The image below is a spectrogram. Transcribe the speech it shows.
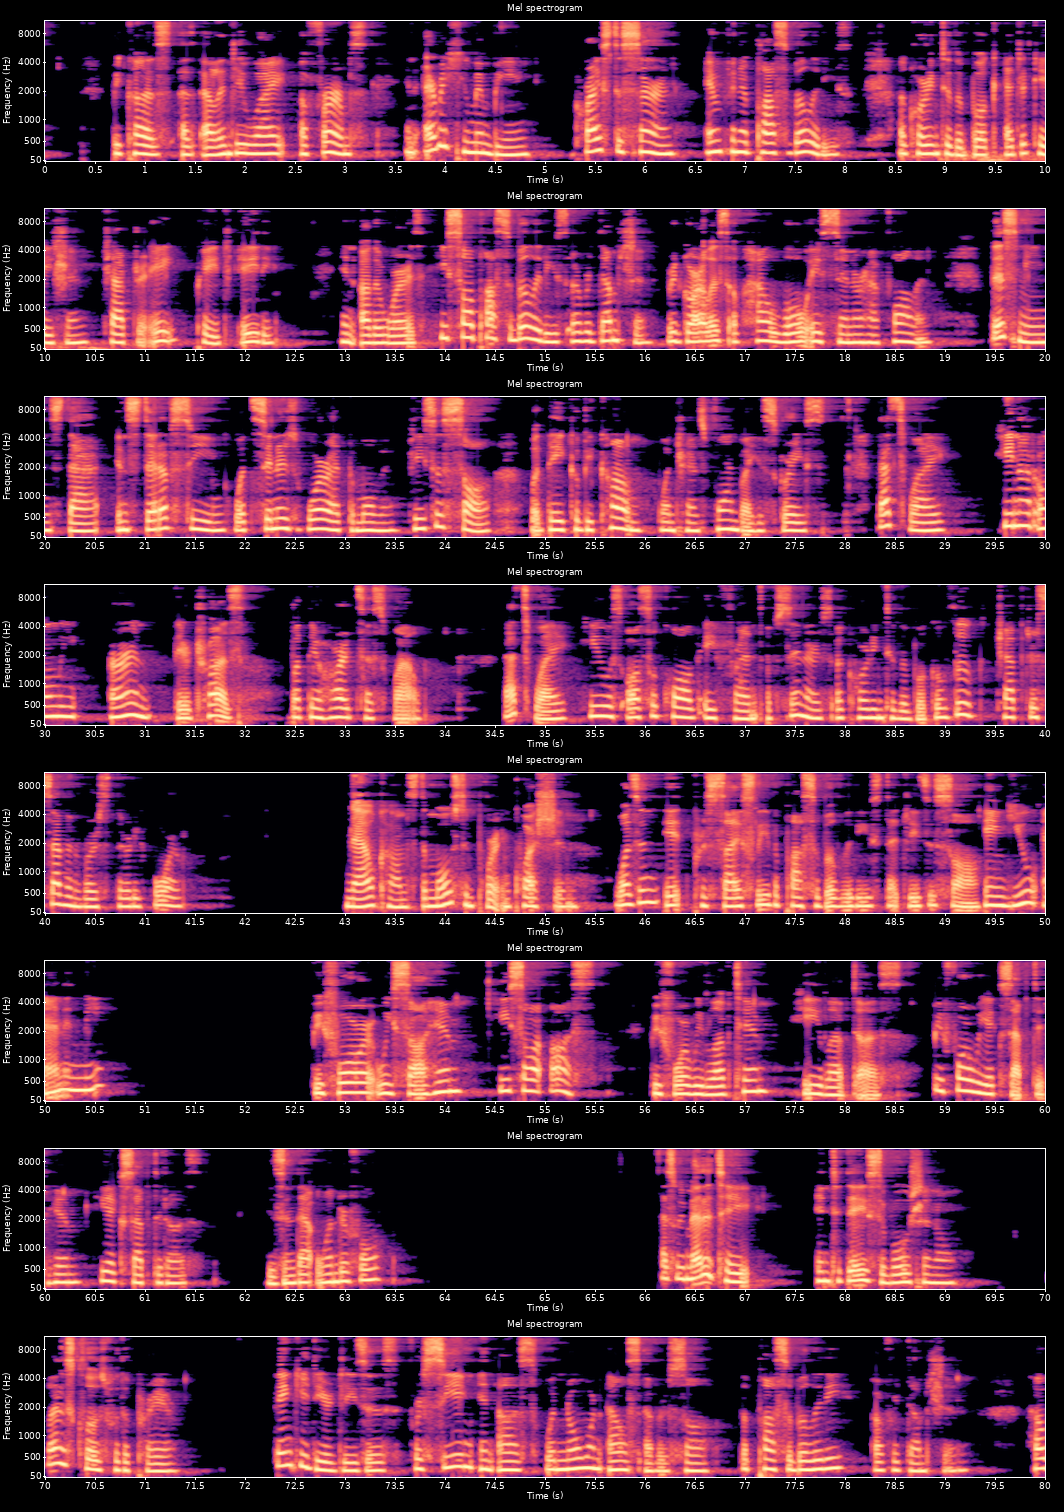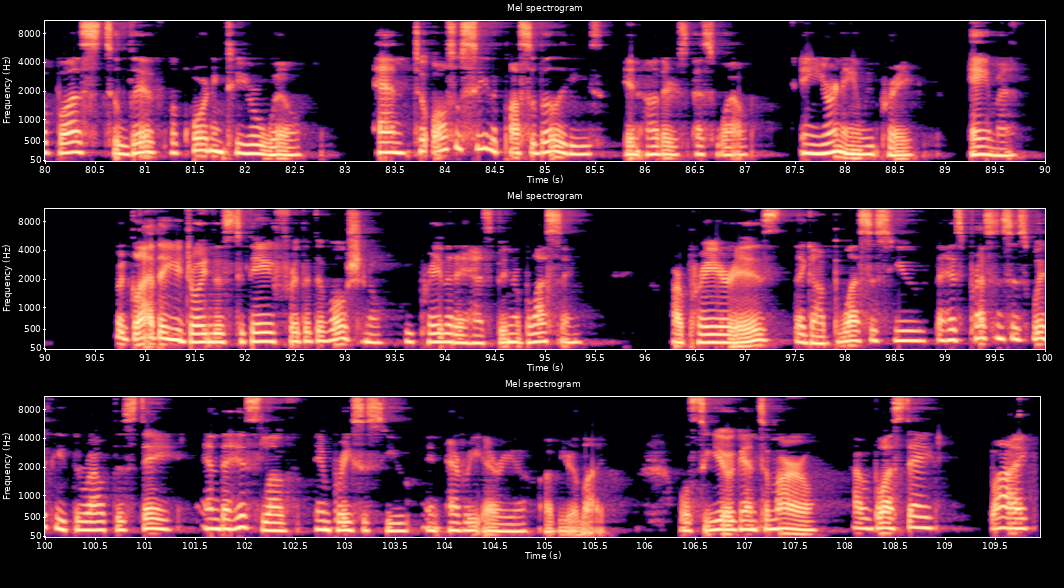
Because, as Ellen G. White affirms, in every human being, Christ discerned infinite possibilities, according to the book Education, chapter 8, page 80. In other words, he saw possibilities of redemption regardless of how low a sinner had fallen. This means that instead of seeing what sinners were at the moment, Jesus saw what they could become when transformed by his grace. That's why he not only earned their trust, but their hearts as well. That's why he was also called a friend of sinners, according to the book of Luke, chapter 7, verse 34. Now comes the most important question. Wasn't it precisely the possibilities that Jesus saw in you and in me? Before we saw him, he saw us. Before we loved him, he loved us. Before we accepted him, he accepted us. Isn't that wonderful? As we meditate in today's devotional, let us close with a prayer. Thank you, dear Jesus, for seeing in us what no one else ever saw the possibility of redemption. Help us to live according to your will and to also see the possibilities in others as well. In your name we pray. Amen. We're glad that you joined us today for the devotional. We pray that it has been a blessing. Our prayer is that God blesses you, that His presence is with you throughout this day, and that His love embraces you in every area of your life. We'll see you again tomorrow. Have a blessed day. Bye.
